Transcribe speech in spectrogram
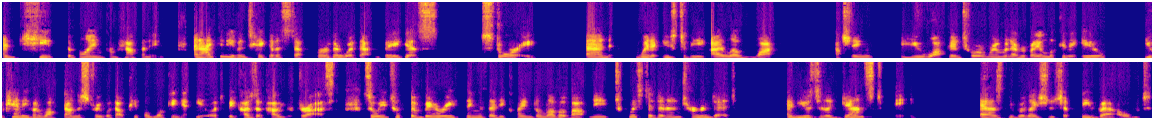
and keep the blame from happening. And I can even take it a step further with that Vegas story. And when it used to be, I love watching you walk into a room and everybody looking at you. You can't even walk down the street without people looking at you. It's because of how you're dressed. So he took the very things that he claimed to love about me, twisted it and turned it, and used it against me as the relationship devolved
